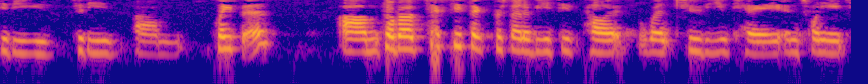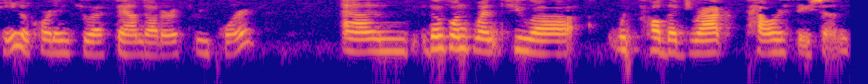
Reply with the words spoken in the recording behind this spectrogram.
to these, to these, um, places. Um, so about 66% of BC's pellets went to the UK in 2018, according to a Stand.Earth report. And those ones went to, uh, what's called the Drax Power Station.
